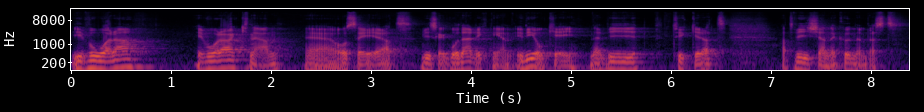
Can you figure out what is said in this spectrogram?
i våra, i våra knän eh, och säger att vi ska gå den riktningen. Är det okej okay när vi tycker att, att vi känner kunden bäst?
